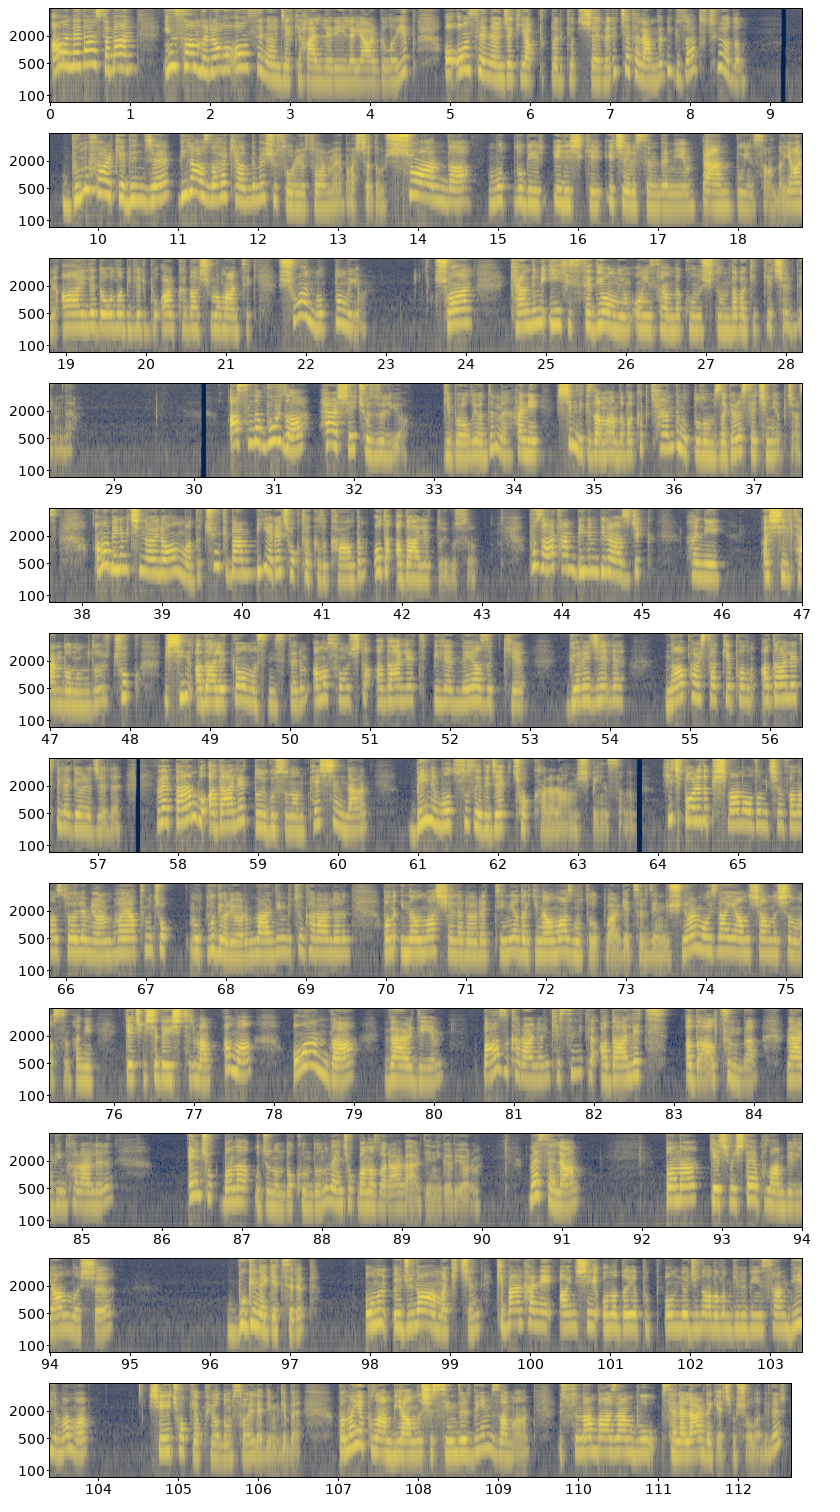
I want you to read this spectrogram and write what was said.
Ama nedense ben insanları o 10 sene önceki halleriyle yargılayıp o 10 sene önceki yaptıkları kötü şeyleri çetelemde bir güzel tutuyordum. Bunu fark edince biraz daha kendime şu soruyu sormaya başladım. Şu anda mutlu bir ilişki içerisinde miyim ben bu insanla? Yani aile de olabilir, bu arkadaş romantik. Şu an mutlu muyum? Şu an kendimi iyi hissediyor muyum o insanla konuştuğumda, vakit geçirdiğimde? Aslında burada her şey çözülüyor gibi oluyor değil mi? Hani şimdiki zamanda bakıp kendi mutluluğumuza göre seçim yapacağız. Ama benim için öyle olmadı. Çünkü ben bir yere çok takılı kaldım. O da adalet duygusu. Bu zaten benim birazcık hani aşil tendonumdur. Çok bir şeyin adaletli olmasını isterim ama sonuçta adalet bile ne yazık ki göreceli. Ne yaparsak yapalım adalet bile göreceli. Ve ben bu adalet duygusunun peşinden beni mutsuz edecek çok karar almış bir insanım. Hiç bu arada pişman olduğum için falan söylemiyorum. Hayatımı çok mutlu görüyorum. Verdiğim bütün kararların bana inanılmaz şeyler öğrettiğini ya da inanılmaz mutluluklar getirdiğini düşünüyorum. O yüzden yanlış anlaşılmasın. Hani geçmişi değiştirmem ama o anda verdiğim bazı kararların kesinlikle adalet adı altında verdiğim kararların en çok bana ucunun dokunduğunu ve en çok bana zarar verdiğini görüyorum. Mesela bana geçmişte yapılan bir yanlışı bugüne getirip onun öcünü almak için ki ben hani aynı şeyi ona da yapıp onun öcünü alalım gibi bir insan değilim ama şeyi çok yapıyordum söylediğim gibi. Bana yapılan bir yanlışı sindirdiğim zaman üstünden bazen bu seneler de geçmiş olabilir.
